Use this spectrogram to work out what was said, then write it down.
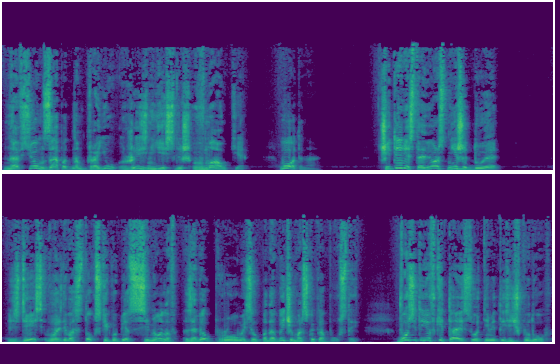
На всем западном краю жизнь есть лишь в Мауке. Вот она. 400 верст ниже Дуэ. Здесь Владивостокский купец Семенов завел промысел по добыче морской капусты. Возит ее в Китай сотнями тысяч пудов.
